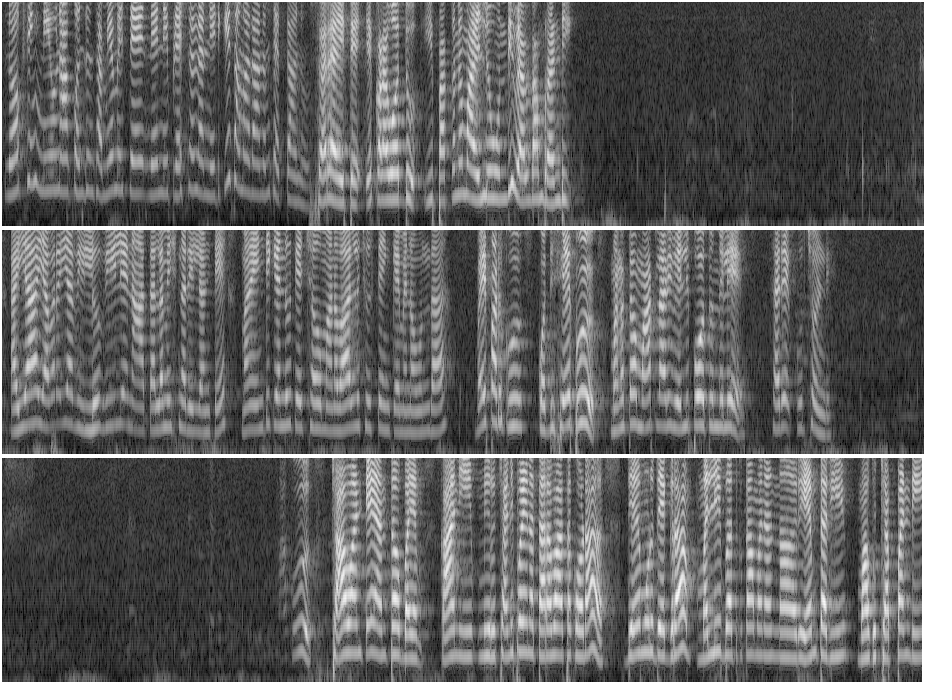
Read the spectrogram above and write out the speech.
నోక్ సింగ్ నీవు నాకు కొంచెం సమయం ఇస్తే నేను నీ ప్రశ్నలన్నిటికీ సమాధానం చెప్తాను. సరే అయితే ఇక్కడ వద్దు. ఈ పక్కన మా ఇల్లు ఉంది వెళ్దాం రండి. అయ్యా ఎవరయ్యా వీళ్ళు? వీళ్ళే నా తెల్ల మిషనరీలు అంటే మన ఇంటికి ఎందుకు తెచ్చావు? మన వాళ్ళు చూస్తే ఇంకేమైనా ఉందా? భయపడకు. కొద్దిసేపు మనతో మాట్లాడి వెళ్ళిపోతుందిలే. సరే కూర్చోండి. నాకు చావు అంటే ఎంతో భయం. కానీ మీరు చనిపోయిన తర్వాత కూడా దేవుడి దగ్గర మళ్ళీ బ్రతుకుతామని అన్నారు. ఏమిటది? మాకు చెప్పండి.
